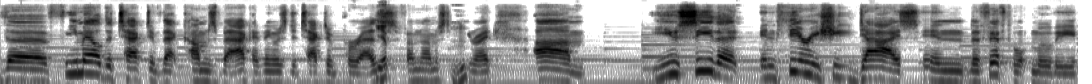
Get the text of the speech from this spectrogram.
the female detective that comes back, I think it was Detective Perez, yep. if I'm not mistaken, mm-hmm. right? Um, you see that in theory she dies in the fifth movie,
